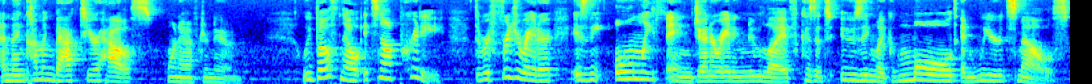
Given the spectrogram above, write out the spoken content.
and then coming back to your house one afternoon. We both know it's not pretty. The refrigerator is the only thing generating new life because it's oozing like mold and weird smells.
